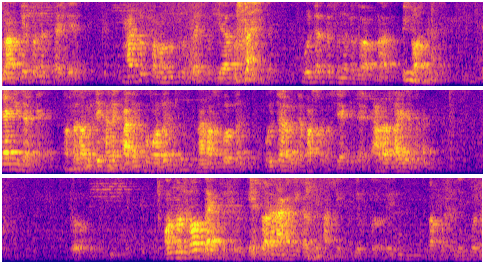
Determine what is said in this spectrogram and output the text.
প্লান্টেশনের সাইডে হাঁটুর সমান উচ্চতায় একটু দেয়াল ওইটার পেছনে হলো আপনার একই জায়গায়। অর্থাৎ আপনি যেখানে খাবেন ঘুমাবেন, নামাজ পড়বেন, ওইটা আর ওইটা পাশাপাশি একই জায়গায়, আলাদা বাইরে না তো অন্য সব দায়িত্বশীলকে ধরেন আগামীকালকে ফাঁসি এক্সিকিউট করবে বা পরশু দিন করবে,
